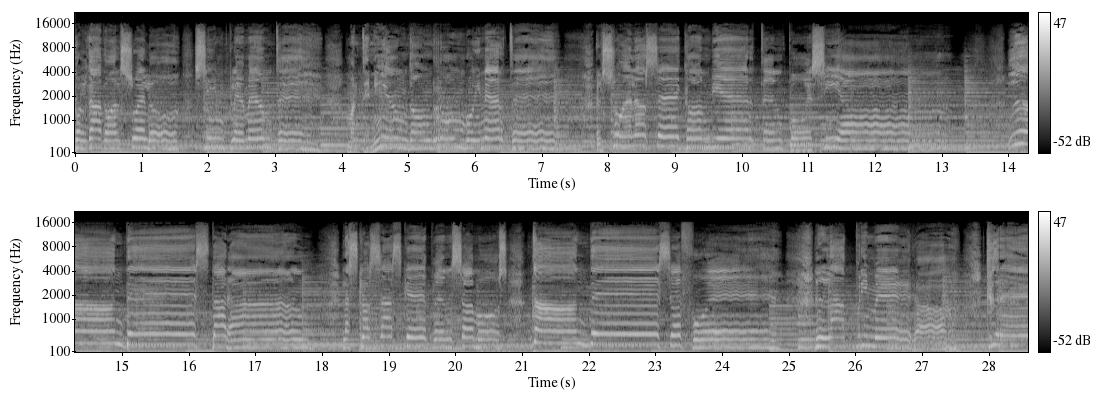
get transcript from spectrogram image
colgado al suelo, simplemente manteniendo un rumbo inerte. El suelo se convierte en poesía. ¿Dónde estarán las cosas que pensamos? ¿Dónde se fue la primera? Creo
